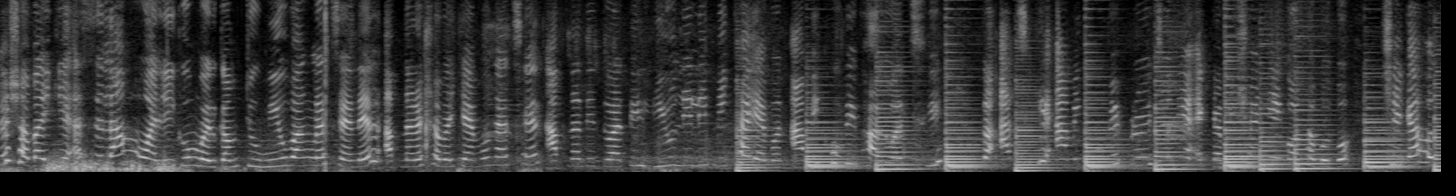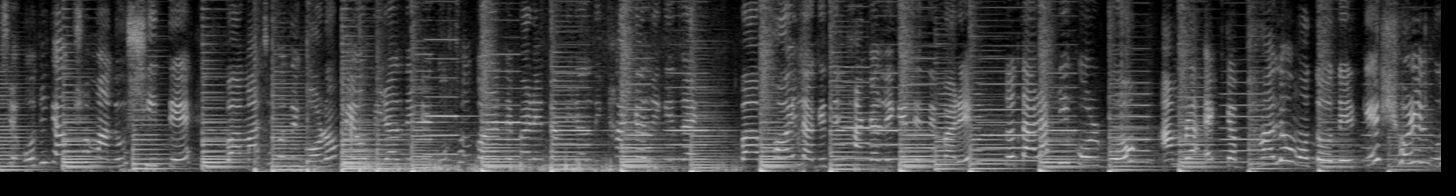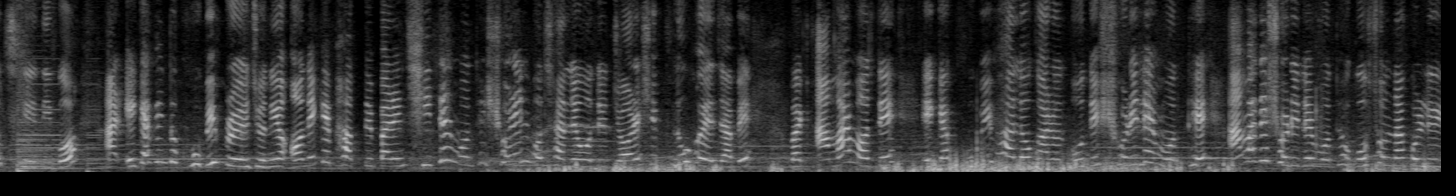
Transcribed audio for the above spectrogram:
Hello সবাইকে, আসসালামু আলাইকুম welcome to Mew Bangla channel আপনারা সবাই কেমন আছেন? আপনাদের দোয়াতে লিউ লিলি মিঠাই এবং আমি খুবই ভালো আছি। খুবই প্রয়োজনীয়। অনেকে ভাবতে পারেন শীতের মধ্যে শরীর মোছালে ওদের জ্বর এসে ফ্লু হয়ে যাবে বাট আমার মতে এটা খুবই ভালো কারণ ওদের শরীরের মধ্যে, আমাদের শরীরের মধ্যে গোসল না করলে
